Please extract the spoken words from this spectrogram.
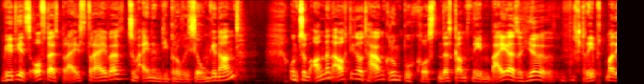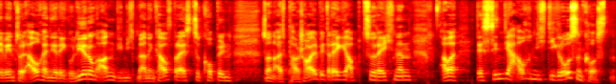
wird jetzt oft als Preistreiber zum einen die Provision genannt und zum anderen auch die Notar- und Grundbuchkosten. Das ganz nebenbei. Also hier strebt man eventuell auch eine Regulierung an, die nicht mehr an den Kaufpreis zu koppeln, sondern als Pauschalbeträge abzurechnen. Aber das sind ja auch nicht die großen Kosten.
